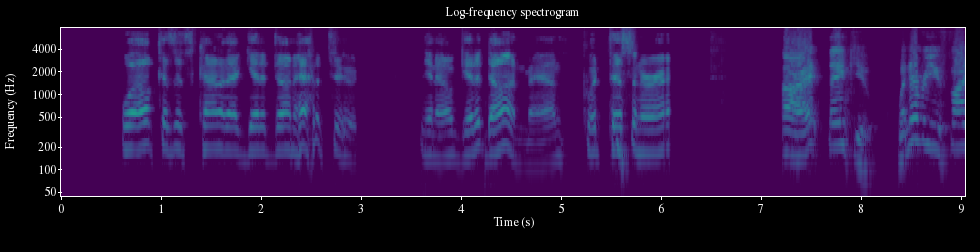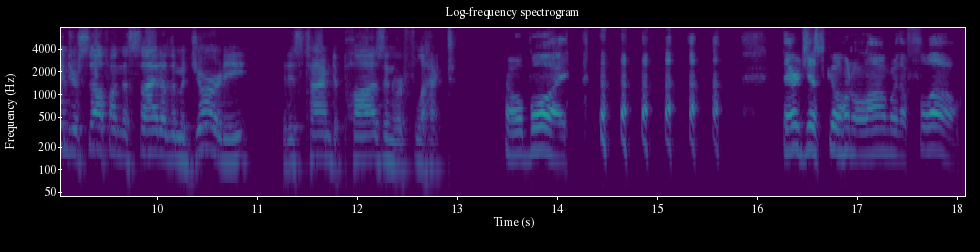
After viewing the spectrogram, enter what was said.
well, because it's kind of that get it done attitude. You know, get it done, man. Quit pissing around. All right. Thank you. Whenever you find yourself on the side of the majority, it is time to pause and reflect. Oh, boy. They're just going along with the flow.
